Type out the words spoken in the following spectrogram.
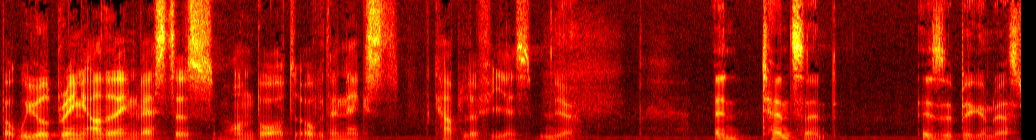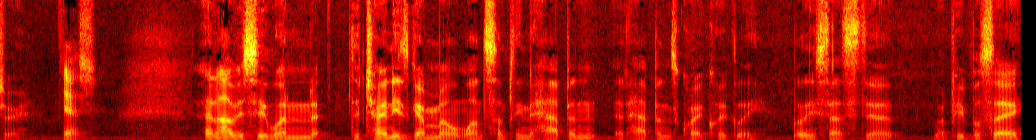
but we will bring other investors on board over the next couple of years. Yeah. And Tencent is a big investor. Yes. And obviously, when the Chinese government wants something to happen, it happens quite quickly. At least that's the, what people say.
